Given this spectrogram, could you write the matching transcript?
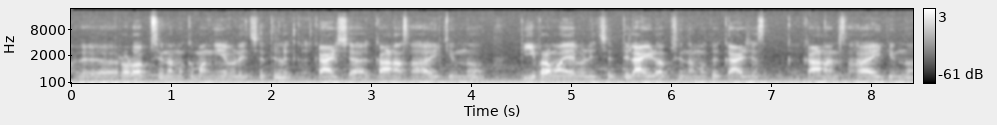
അത് റോഡോപ്സിൻ നമുക്ക് മങ്ങിയ വെളിച്ചത്തിൽ കാഴ്ച കാണാൻ സഹായിക്കുന്നു. തീവ്രമായ വെളിച്ചത്തിൽ ഐഡോപ്സി നമുക്ക് കാഴ്ച കാണാൻ സഹായിക്കുന്നു.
